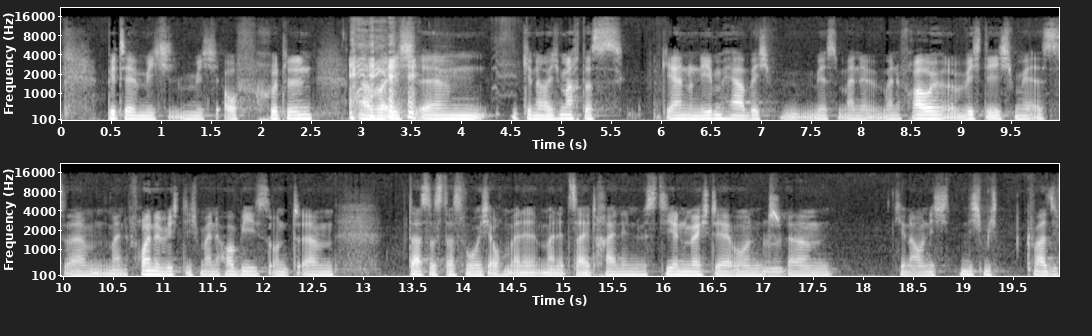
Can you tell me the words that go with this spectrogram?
bitte mich, mich aufrütteln. Aber ich, ähm, genau, ich mache das gerne nebenher, aber ich, mir ist meine, meine Frau wichtig, mir ist ähm, meine Freunde wichtig, meine Hobbys und ähm, das ist das, wo ich auch meine, meine Zeit rein investieren möchte und mhm. ähm, genau nicht, nicht mich quasi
